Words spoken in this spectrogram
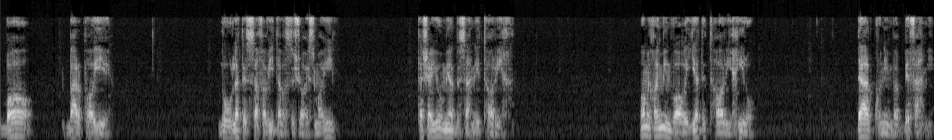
با برپایی دولت صفوی توسط شاه اسماعیل تشیع میاد به صحنه تاریخ. ما می‌خواهیم این واقعیت تاریخی رو درک کنیم و بفهمیم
